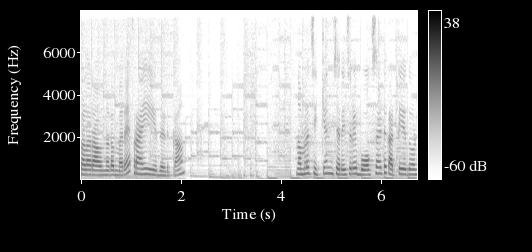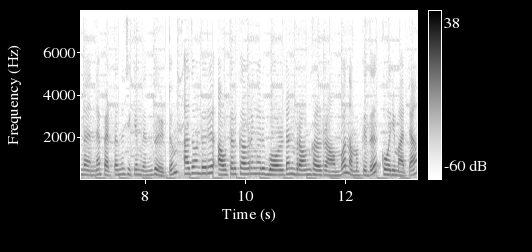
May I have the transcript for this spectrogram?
കളർ ആവുന്നിടം വരെ ഫ്രൈ ചെയ്തെടുക്കാം. നമ്മൾ ചിക്കൻ ചെറിയ ചെറിയ ബോക്സ് ആയിട്ട് കട്ട് ചെയ്തുകൊണ്ട് തന്നെ പെട്ടെന്ന് ചിക്കൻ വെന്ത് കിട്ടും. അതുകൊണ്ട് ഒരു ഔട്ടർ കവറിങ് ഒരു ഗോൾഡൻ ബ്രൗൺ കളർ ആകുമ്പോൾ നമുക്കിത് കോരി മാറ്റാം.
